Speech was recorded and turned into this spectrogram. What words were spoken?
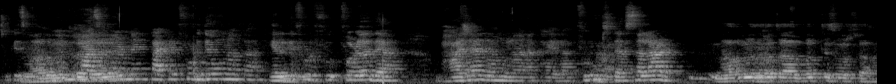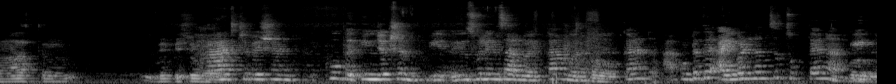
चुकीचं माझं खाणं. मित्र माझं आहे- म्हणणं आहे पॅकेट फूड देऊ नका. हेल्दी हम्म. फूड फळं द्या. भाज्या द्या मुलांना खायला. फ्रुट्स हा. द्या. सलाड माझा मित्र आज बत्तीस वर्ष आज त्याला बीपी शुगर हार्टचे पेशंट खूप आहेत. इंजेक्शन इन्सुलिन चालू आहे का बरं? हो. कारण कुठेतरी आई वडिलांचं चुकतंय ना की.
